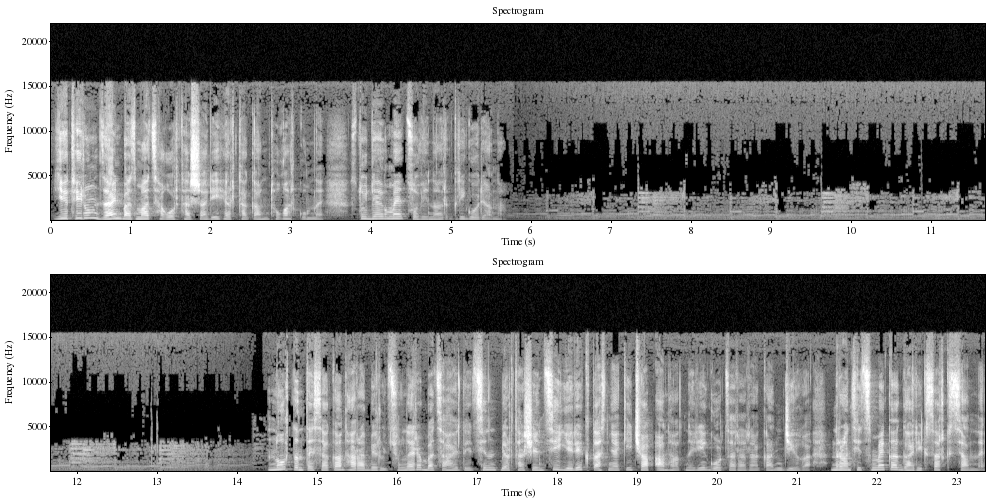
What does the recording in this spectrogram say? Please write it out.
Եթերում ձայն բազմաց հաղորդաշարի հերթական թողարկումն է։ Ստուդիայում է Ծովինար Գրիգորյանը։ Նոր տնտեսական հարաբերությունները բացահայտեցին Բերթաշենցի 3 տասնյակի չափ անհատների գործարարական ջիղը։ Նրանցից մեկը Գարիկ Սարգսյանն է,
